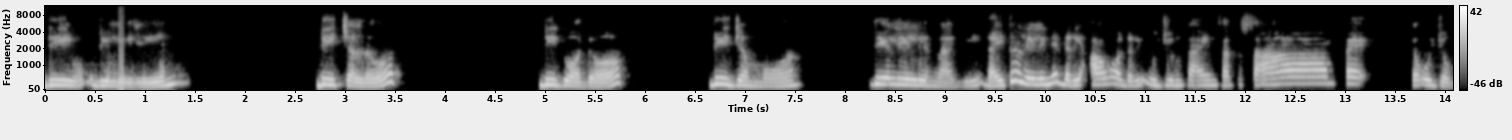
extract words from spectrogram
Di, dililin, dicelup, digodok, dijemur, dililin lagi. Nah itu lilinnya dari awal, dari ujung kain satu sampai ke ujung.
